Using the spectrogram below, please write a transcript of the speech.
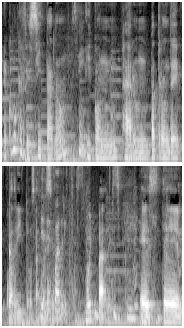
era como cafecita, ¿no? Sí. Y con un, un patrón de cuadritos, algo Sí, de así. cuadritos. Muy padres. Este,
